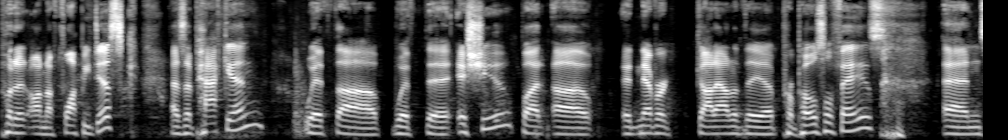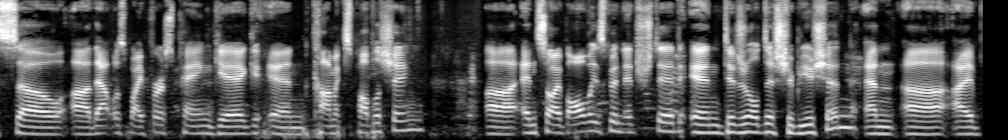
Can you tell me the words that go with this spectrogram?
put it on a floppy disk as a pack-in with uh, with the issue, but uh, it never got out of the proposal phase. And so uh, that was my first paying gig in comics publishing. Uh, and so I've always been interested in digital distribution, and uh, I've,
